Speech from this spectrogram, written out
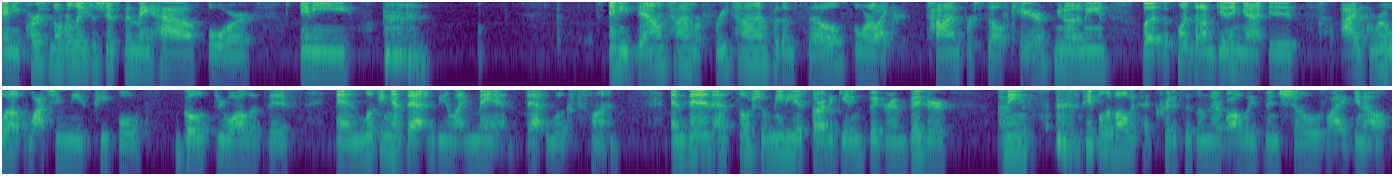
any personal relationships they may have or any any downtime or free time for themselves or like time for self-care, you know what I mean? But the point that I'm getting at is I grew up watching these people go through all of this and looking at that and being like, "Man, that looks fun." And then as social media started getting bigger and bigger, I mean, people have always had criticism. There have always been shows like, you know,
